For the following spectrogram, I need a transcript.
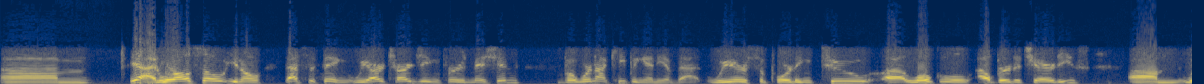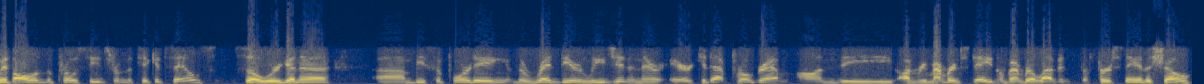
Um, yeah, and we're also, you know, that's the thing. We are charging for admission, but we're not keeping any of that. We are supporting two uh, local Alberta charities um, with all of the proceeds from the ticket sales. So we're going to um, be supporting the Red Deer Legion and their Air Cadet program on the on Remembrance Day, November 11th, the first day of the show.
